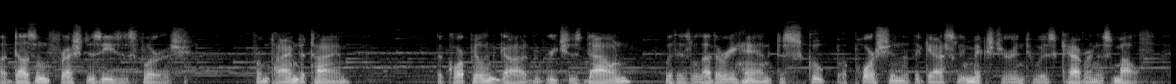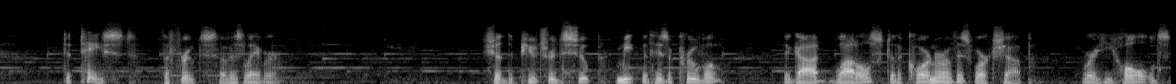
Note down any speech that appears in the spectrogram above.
a dozen fresh diseases flourish. From time to time, the corpulent god reaches down with his leathery hand to scoop a portion of the ghastly mixture into his cavernous mouth, to taste the fruits of his labor. Should the putrid soup meet with his approval, the god waddles to the corner of his workshop, where he holds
